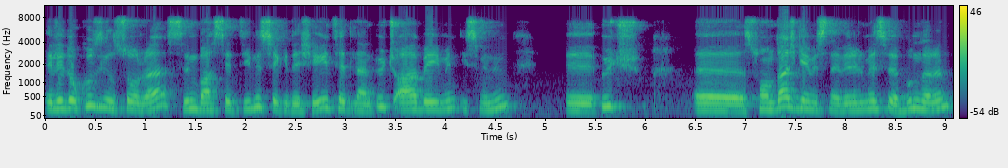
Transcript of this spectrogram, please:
59 yıl sonra sizin bahsettiğiniz şekilde şehit edilen 3 ağabeyimin isminin 3 e, sondaj gemisine verilmesi ve bunların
